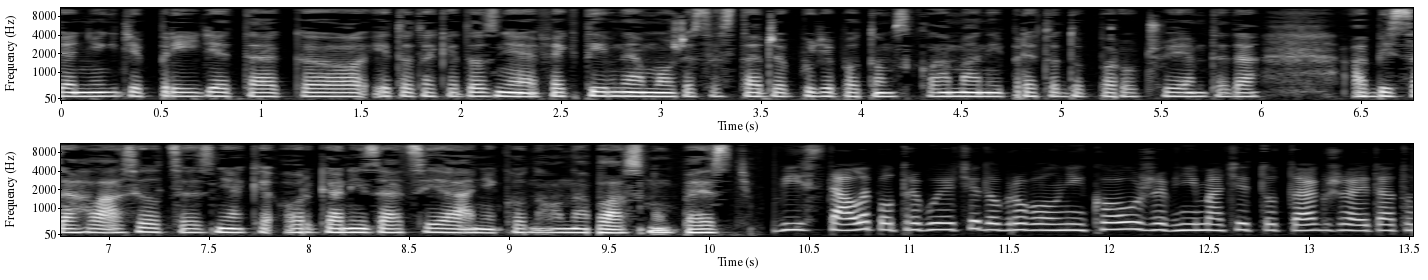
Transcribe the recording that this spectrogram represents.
a niekde príde, tak e, je to také dosť neefektívne a môže sa stať, že bude potom sklamaný. Preto doporučujem teda, aby sa hlásil cez nejaké organizácie a nekonal na vlastnú pesť. Vy stále potrebujete dobrovoľníkov, že vnímate to tak, že aj táto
